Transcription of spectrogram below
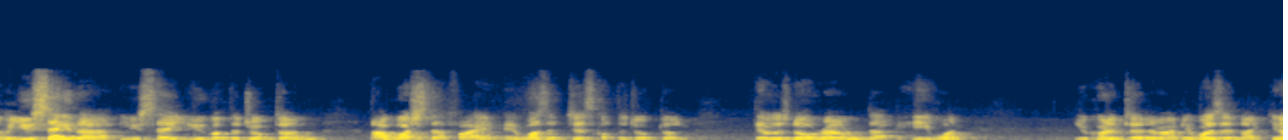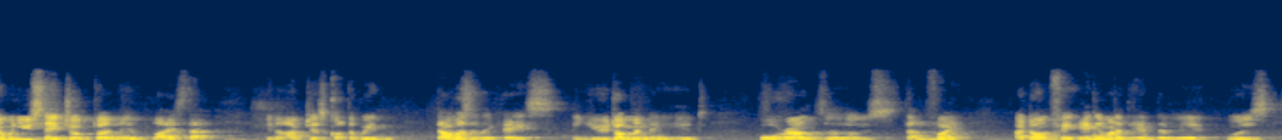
No, but you say that, you say you got the job done. I watched that fight, it wasn't just got the job done. There was no round that he won. You couldn't turn around. It wasn't like, you know, when you say job done, it implies that, you know, I've just got the win. that wasn't the case. You dominated all rounds of those that Mhm. fight. I don't think anyone at the end of it was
